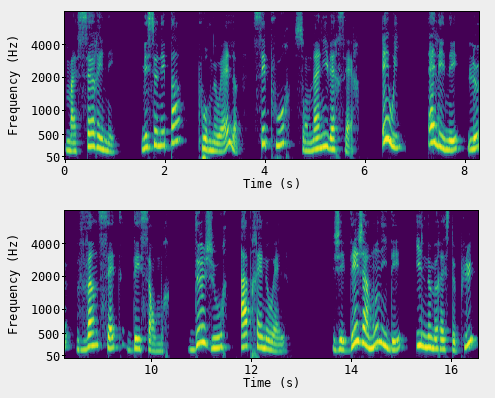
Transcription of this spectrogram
ma sœur aînée. Mais ce n'est pas pour Noël, c'est pour son anniversaire. Eh oui, elle est née le 27 décembre, deux jours après Noël. J'ai déjà mon idée, il ne me reste plus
